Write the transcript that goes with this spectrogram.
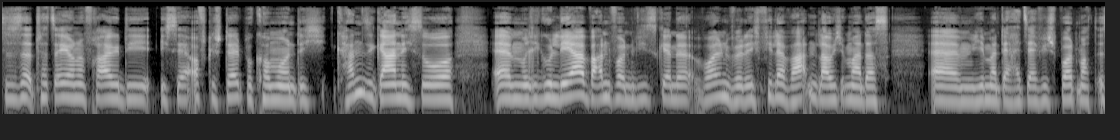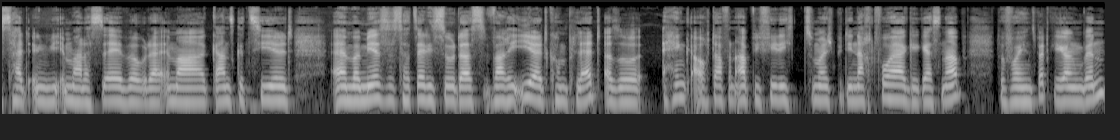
Das ist tatsächlich auch eine Frage, die ich sehr oft gestellt bekomme und ich kann sie gar nicht so ähm, regulär beantworten, wie ich es gerne wollen würde. Viele erwarten, glaube ich, immer, dass ähm, jemand, der halt sehr viel Sport macht, ist halt irgendwie immer dasselbe oder immer ganz gezielt. Ähm, bei mir ist es tatsächlich so, das variiert komplett. Also hängt auch davon ab, wie viel ich zum Beispiel die Nacht vorher gegessen habe, bevor ich ins Bett gegangen bin.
